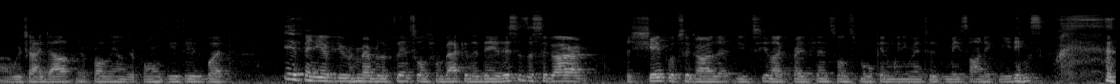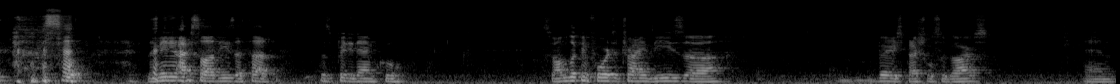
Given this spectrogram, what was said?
uh, which I doubt, they're probably on their phones these days, but if any of you remember the Flintstones from back in the day, this is the cigar, the shape of cigar that you'd see like Fred Flintstone smoking when he went to his Masonic meetings. so the minute I saw these, I thought it was pretty damn cool. So I'm looking forward to trying these uh, very special cigars and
